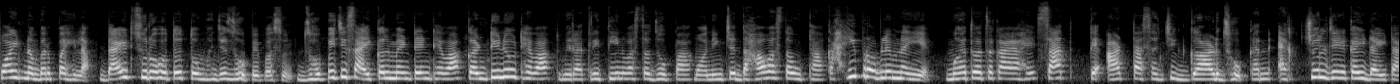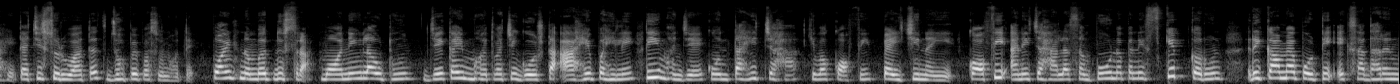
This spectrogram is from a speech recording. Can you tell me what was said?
पॉईंट नंबर पहिला. डाएट सुरू होतो तो म्हणजे झोपेपासून. झोपेची सायकल मेंटेन ठेवा कंटिन्यू ठेवा. तुम्ही रात्री तीन वाजता झोपा मॉर्निंगचे दहा वाजता उठा. काही प्रॉब्लेम नाहीये. महत्वाचं काय आहे? सात ते आठ तासांची गाढ झोप कारण ऍक्च्युअल जे काही डाईट आहे त्याची सुरुवातच झोपेपासून होते. पॉइंट नंबर दुसरा मॉर्निंगला उठून जे काही महत्वाची गोष्ट आहे पहिली ती म्हणजे कोणताही चहा किंवा कॉफी प्यायची नाहीये. कॉफी आणि चहाला संपूर्णपणे स्किप करून रिकाम्या पोटी एक साधारण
